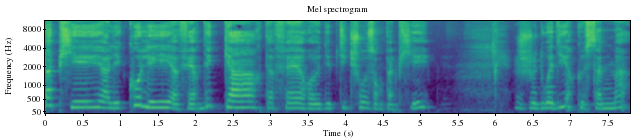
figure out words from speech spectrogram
papier, à les coller, à faire des cartes, à faire euh, des petites choses en papier, je dois dire que ça ne m'a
